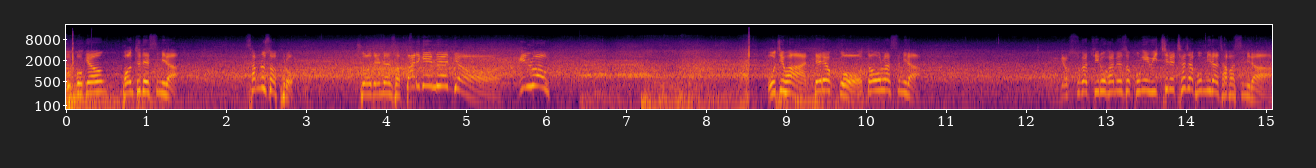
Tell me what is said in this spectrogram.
문보경 번트 됐습니다. 3루수 앞으로 주어들면서 빠르게 1루 연결 1루 아웃 오지환 때렸고 떠올랐습니다. 역수가 뒤로 가면서 공의 위치를 찾아봅니다. 잡았습니다.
